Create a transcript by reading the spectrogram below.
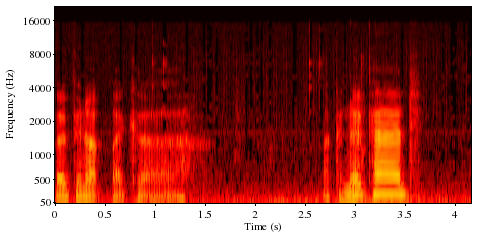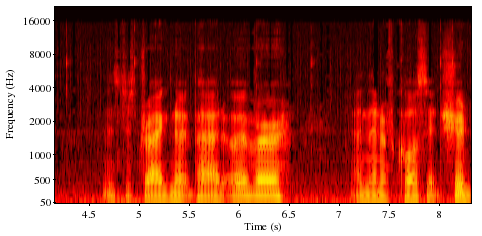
open up like a like a notepad. Let's just drag notepad over and then of course it should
